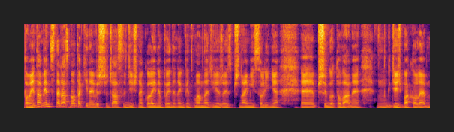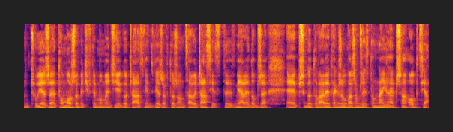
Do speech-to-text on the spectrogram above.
pamiętam, więc teraz no taki najwyższy czas gdzieś na kolejny pojedynek, więc mam nadzieję, że jest przynajmniej solidnie przygotowany. Gdzieś Bakole czuje, że to może być w tym momencie jego czas, więc wierzę w to, że on cały czas jest w miarę dobrze e, przygotowany, także uważam, że jest to najlepsza opcja.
